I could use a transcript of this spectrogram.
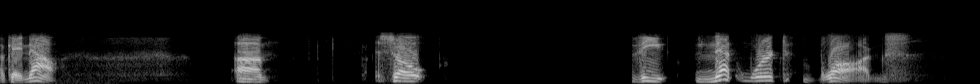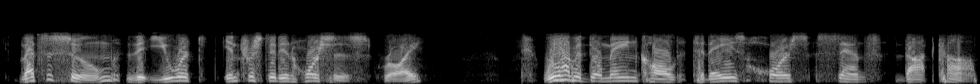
Okay. Now, um, so the networked blogs. Let's assume that you were t- interested in horses, Roy. We have a domain called today'shorsesense.com.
